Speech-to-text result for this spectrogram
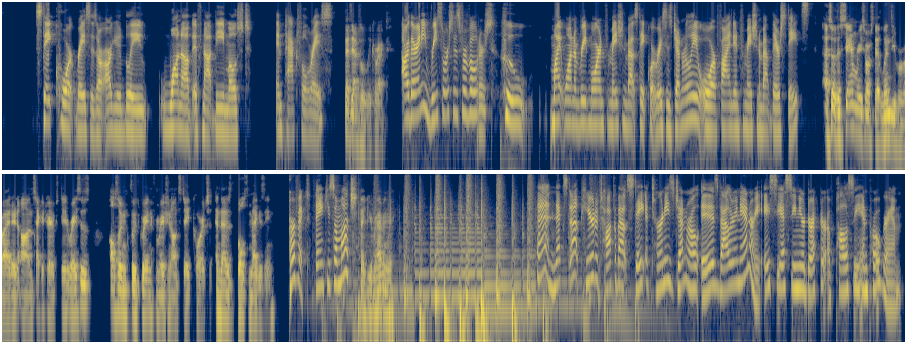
state court races are arguably one of, if not the most impactful race. That's absolutely correct. Are there any resources for voters who might want to read more information about state court races generally or find information about their states? Uh, so, the same resource that Lindsay provided on Secretary of State races also includes great information on state courts, and that is Bolts Magazine. Perfect. Thank you so much. Thank you for having me. And next up, here to talk about state attorneys general is Valerie Nannery, ACS Senior Director of Policy and Program.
